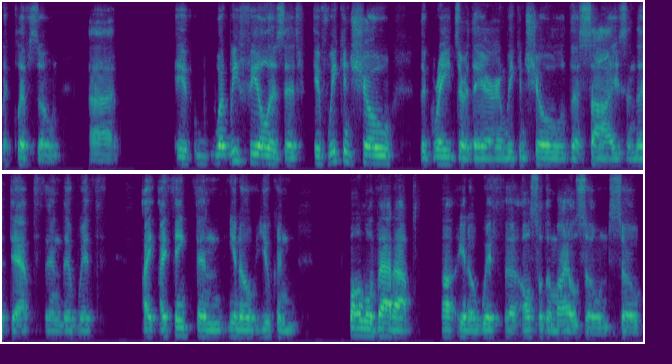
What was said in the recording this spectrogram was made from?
the cliff zone. Uh, if, what we feel is that if we can show the grades are there and we can show the size and the depth and the width, I, I think then, you know, you can follow that up, uh, you know, with uh, also the mile zone. So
